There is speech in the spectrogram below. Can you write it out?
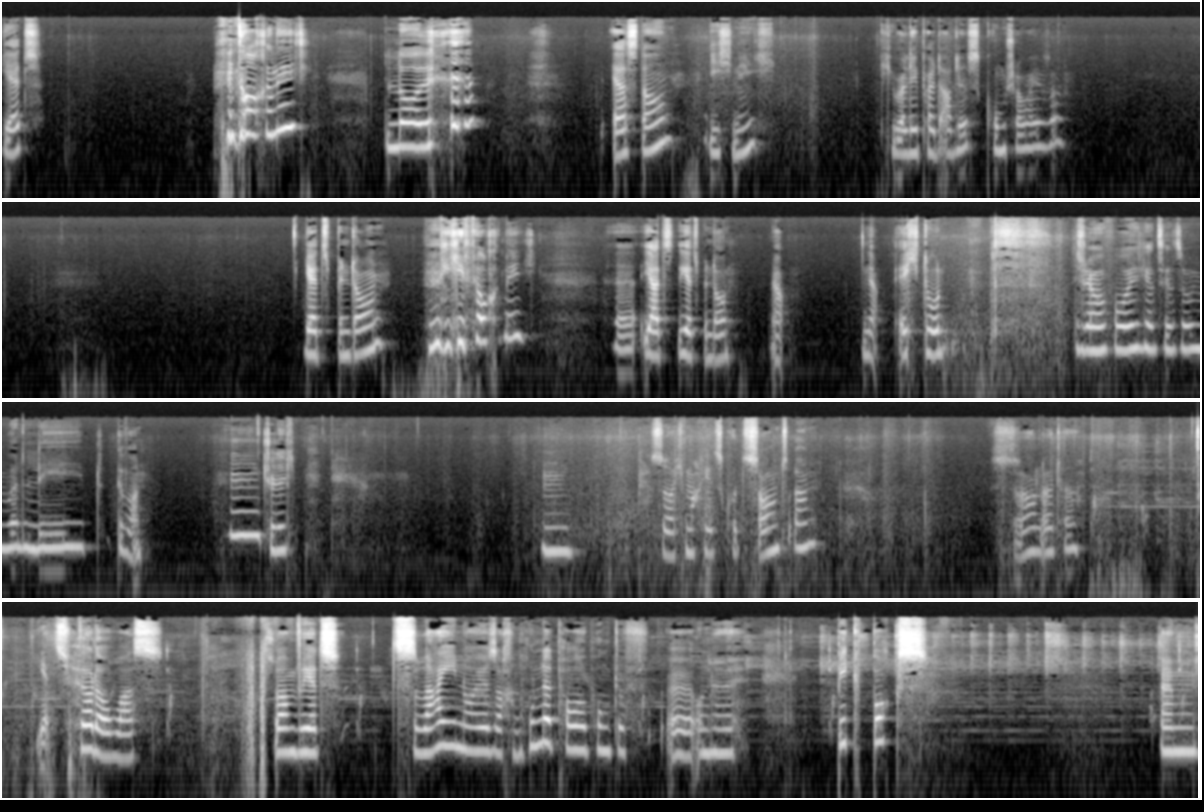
Jetzt. Doch nicht. Lol. er ist down. Ich nicht. Ich überlebe halt alles, komischerweise. Jetzt bin down. nee, doch nicht. Äh, jetzt, jetzt bin down. Ja. Ja, echt tot. Stell dir mal vor, ich hätte jetzt so überlebt. Gewonnen. Hm, chillig. Hm. So, ich mache jetzt kurz Sounds an. So, Leute. Jetzt hört doch was. So haben wir jetzt zwei neue Sachen. 100 Powerpunkte äh, und eine Big Box. Ähm,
